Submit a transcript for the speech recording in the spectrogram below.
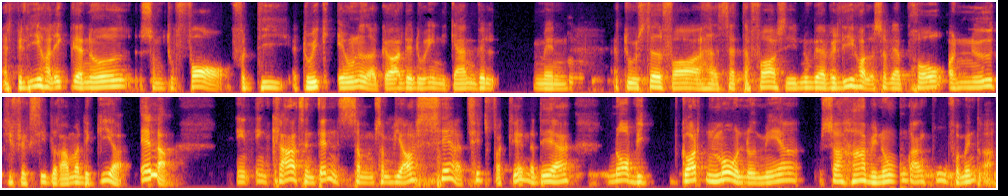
at vedligehold ikke bliver noget, som du får, fordi at du ikke evnede at gøre det, du egentlig gerne vil, men at du i stedet for at have sat dig for at sige, nu vil jeg vedligeholde, så vil jeg prøve at nyde de fleksible rammer, det giver. Eller en, en klar tendens, som, som vi også ser tit fra klienter, det er, når vi godt må noget mere, så har vi nogle gange brug for mindre.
